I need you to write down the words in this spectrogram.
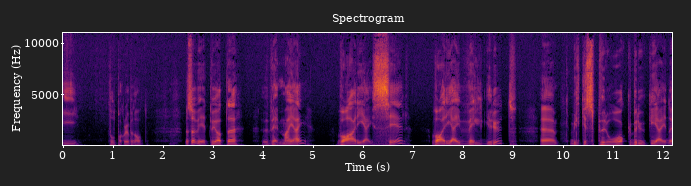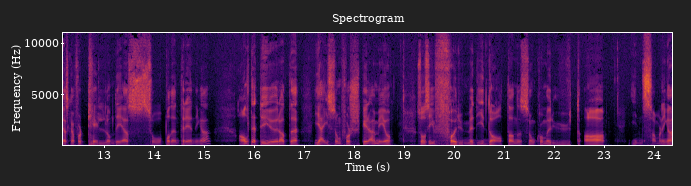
i fotballklubben Odd. Men så vet vi jo at uh, hvem er jeg? Hva er det jeg ser? Hva er det jeg velger ut? Eh, hvilke språk bruker jeg når jeg skal fortelle om det jeg så på den treninga? Alt dette gjør at uh, jeg som forsker er med å så å si forme de dataene som kommer ut av innsamlinga.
